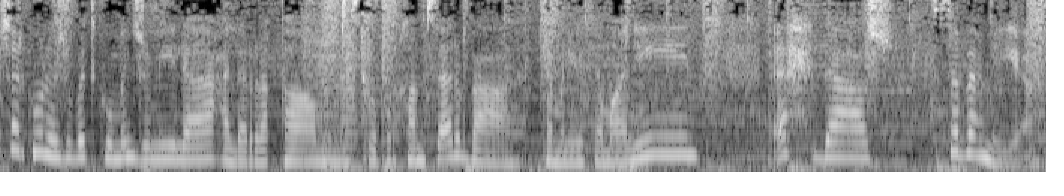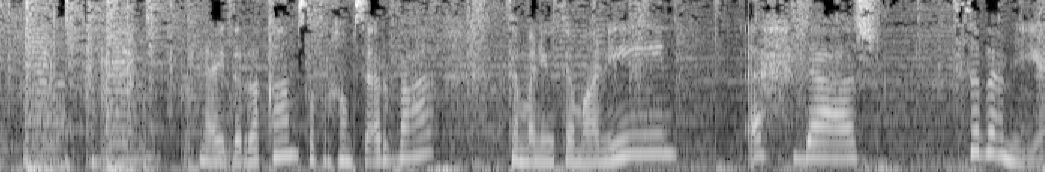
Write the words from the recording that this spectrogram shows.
شاركونا أجوبتكم الجميلة على الرقم صفر خمسة أربعة ثمانية وثمانين أحداش سبعمية. نعيد الرقم صفر خمسة أربعة ثمانية وثمانين أحداش سبعمية.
